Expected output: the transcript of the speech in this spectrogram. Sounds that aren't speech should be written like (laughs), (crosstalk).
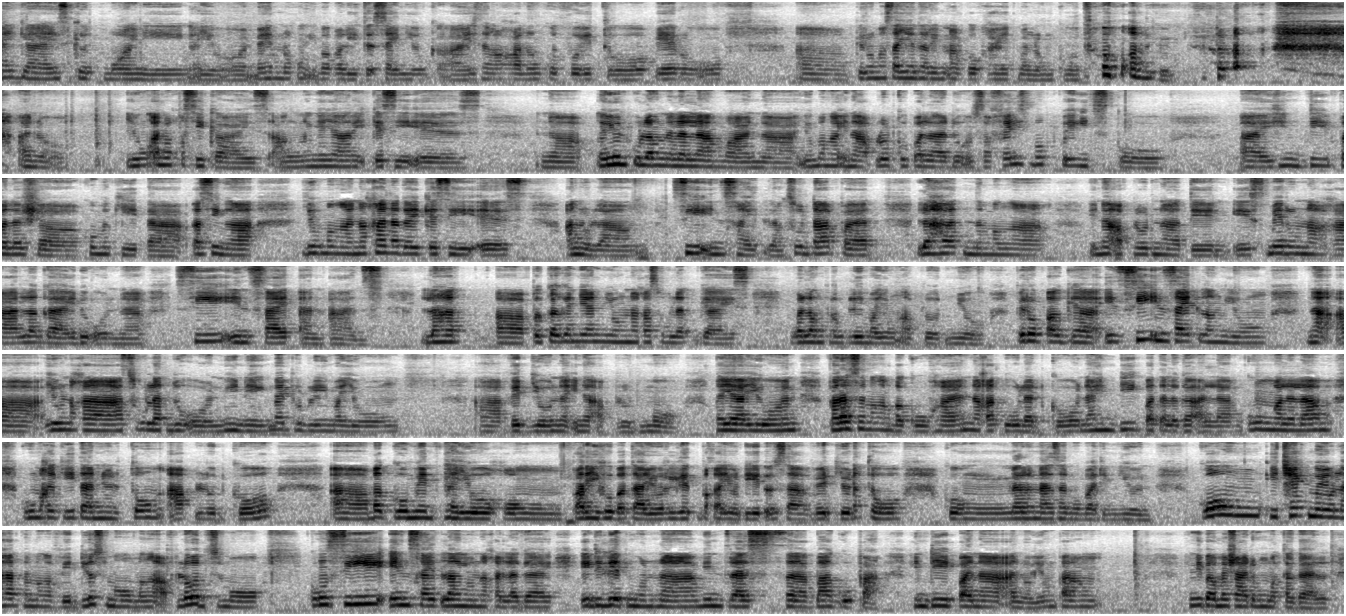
Hi guys, good morning. Ayun, mayroon akong ibabalita sa inyo guys. Nakakalungkot po ito, pero ah, pero masaya na rin ako kahit malungkot. (laughs) ano yun? (laughs) ano, yung ano kasi guys, ang nangyayari kasi is na ngayon ko lang nalalaman na yung mga ina-upload ko pala doon sa Facebook page ko ay hindi pala siya kumikita. Kasi nga, yung mga nakalagay kasi is ano lang, see insight lang. So dapat lahat ng mga ina-upload natin is meron nakalagay doon na see insight and ads. Lahat uh, pagka ganyan yung nakasulat guys, walang problema yung upload nyo. Pero pag uh, see insight lang yung na ah, yung nakasulat doon, meaning may problema yung ah, video na ina-upload mo. Kaya yun, para sa mga baguhan na katulad ko na hindi pa talaga alam kung malalam, kung makikita niyo itong upload ko, ah, mag-comment kayo kung pareho ba tayo, relate ba kayo dito sa video na to, kung naranasan mo ba din yun. Kung i-check mo yung lahat ng mga videos mo, mga uploads mo, kung si insight lang yung nakalagay, i-delete mo na mintras sa bago pa. Hindi pa na ano, yung parang hindi pa masyadong matagal.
